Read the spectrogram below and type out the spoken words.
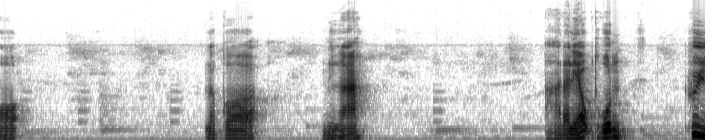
ออกแล้วก็ เหนือ อ่า ได้แล้วทุกคนหุย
